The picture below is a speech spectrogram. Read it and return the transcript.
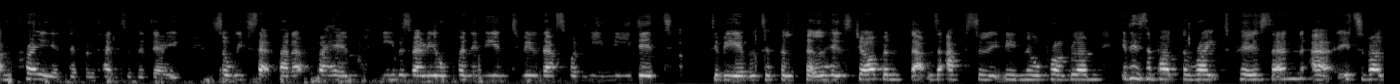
and pray at different times of the day. So we've set that up for him. He was very open in the interview. That's what he needed to be able to fulfill his job, and that was absolutely no problem. It is about the right person. Uh, it's about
